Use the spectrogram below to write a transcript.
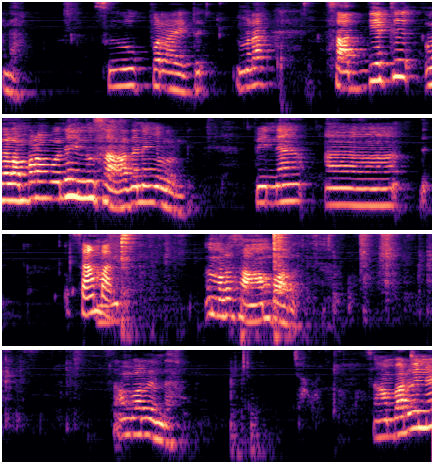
എന്താ സൂപ്പറായിട്ട്. നമ്മുടെ സദ്യക്ക് വിളമ്പണം പോലെ ഇന്ന് സാധനങ്ങളുണ്ട്. പിന്നെ സാമ്പാർ. നമ്മുടെ സാമ്പാർ. സാമ്പാർ എന്താ സാമ്പാർ പിന്നെ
